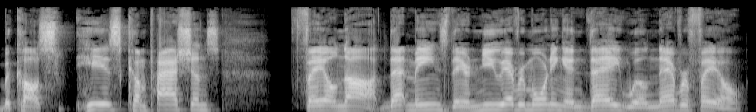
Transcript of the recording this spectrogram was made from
because his compassions fail not. That means they're new every morning and they will never fail.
